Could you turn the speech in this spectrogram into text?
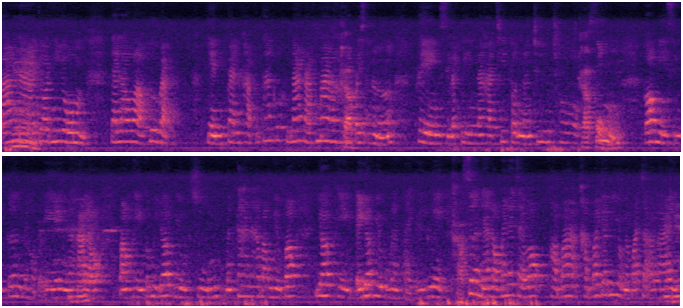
บ้างนะอืมยอดนิยม แต่เราอะคือแบบเห็นแฟนคลับทุกท่านก็คือน่ารักมากนะคะครับเราไปเสนอเพลงศิลปินนะคะ ที่ตนนั้นชื่นชอบครับผมซึ่งก็มีซิงเกิลเป็นของตัวเองนะคะ อือฮึแล้ว ยอดวิวสูงเหมือนกันนะคะบางวิวก็ยอดเพลงเอ้ยยอดวิวกำลังไต่ไปเรื่อยครับๆซึ่งอันเนี้ยเราไม่แน่ใจว่าความว่าคำว่ายอดนิยมเนี่ยวัดจากอะไร อือฮึ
